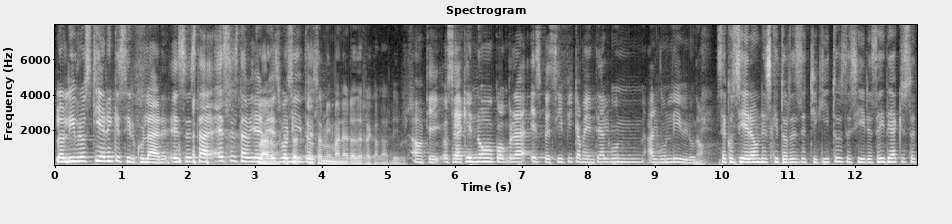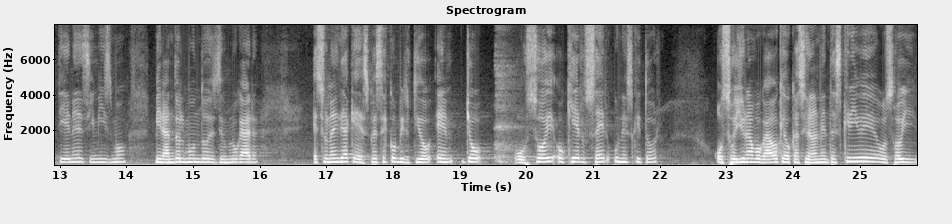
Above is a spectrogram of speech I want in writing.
Los libros tienen que circular. Eso está, eso está bien, Claro, es esa- bonito. Esa, es mi manera de regalar libros. Ok, o sea que no compra específicamente algún, algún libro. No. Se considera un escritor desde chiquito, es decir, esa idea que usted tiene de sí mismo, mirando el mundo desde un lugar, es una idea que después se convirtió en yo o soy o quiero ser un escritor, o soy un abogado que ocasionalmente escribe, o soy...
